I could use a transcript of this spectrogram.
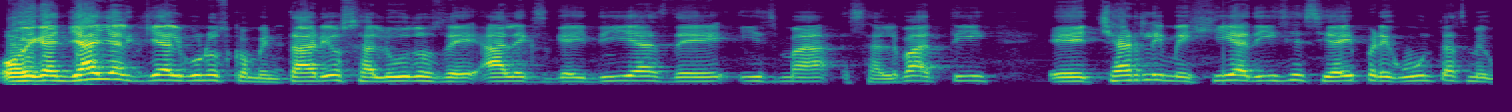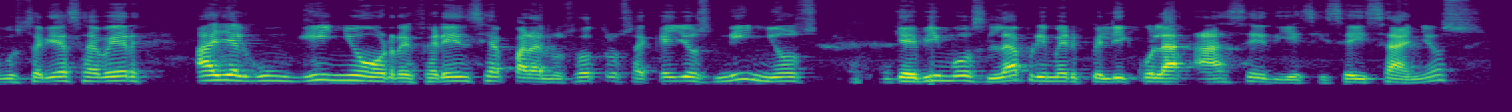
Oigan, ya hay aquí algunos comentarios. Saludos de Alex Gay Díaz, de Isma Salvati. Eh, Charlie Mejía dice: Si hay preguntas, me gustaría saber, ¿hay algún guiño o referencia para nosotros, aquellos niños que vimos la primera película hace 16 años?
